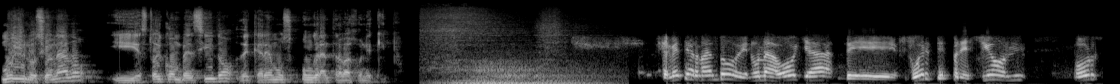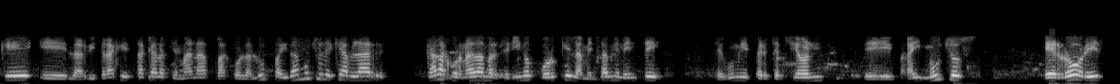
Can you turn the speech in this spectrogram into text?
muy ilusionado y estoy convencido de que haremos un gran trabajo en equipo. Se mete Armando en una olla de fuerte presión porque eh, el arbitraje está cada semana bajo la lupa y da mucho de qué hablar cada jornada, Marcelino, porque lamentablemente, según mi percepción, eh, hay muchos errores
